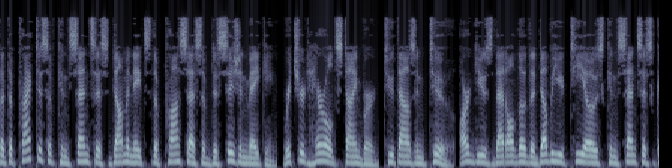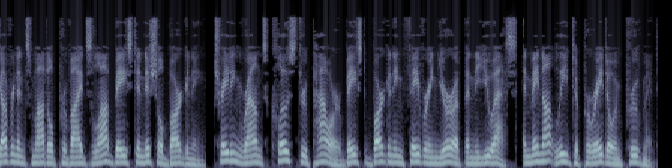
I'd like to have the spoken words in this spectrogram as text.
but the practice of consensus dominates the process of decision making. Richard Harold Steinberg (2002) argues that although the WTO's consensus governance model provides law-based initial bargaining, trading rounds close through power-based bargaining favoring Europe and the US, and may not lead to Pareto improvement.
